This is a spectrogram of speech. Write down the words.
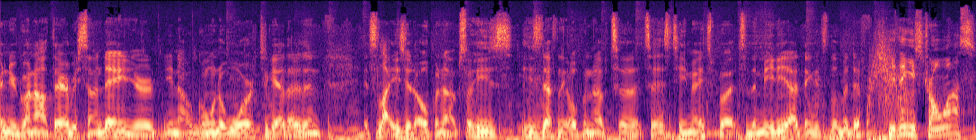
and you're going out there every Sunday, and you're you know going to war together, then it's a lot easier to open up. So he's he's definitely opening up to, to his teammates, but to the media, I think it's a little bit different. Do you think he's trolling us?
